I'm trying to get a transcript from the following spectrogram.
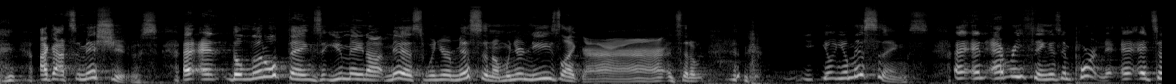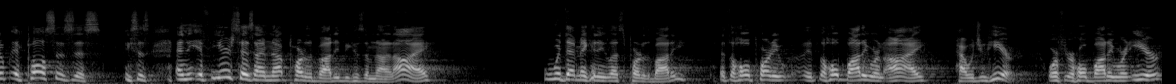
I got some issues, and, and the little things that you may not miss when you're you're missing them, when your knees like ah, instead of you'll, you'll miss things, and, and, everything is important. And, and so, and Paul says this. He says, and if ear says I'm not part of the body because I'm not an eye, would that make any less part of the body? If the whole party, if the whole body were an eye, how would you hear? Or if your whole body were an ear,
